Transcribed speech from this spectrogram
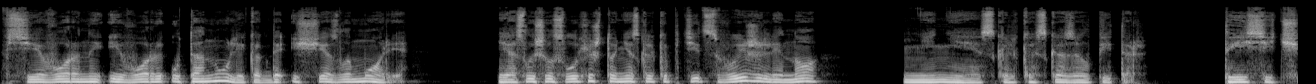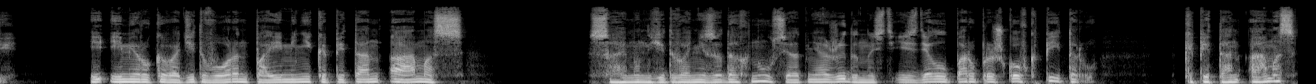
Все вороны и воры утонули, когда исчезло море. Я слышал слухи, что несколько птиц выжили, но...» «Не несколько», — сказал Питер. «Тысячи. И ими руководит ворон по имени капитан Амос». Саймон едва не задохнулся от неожиданности и сделал пару прыжков к Питеру. «Капитан Амос?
